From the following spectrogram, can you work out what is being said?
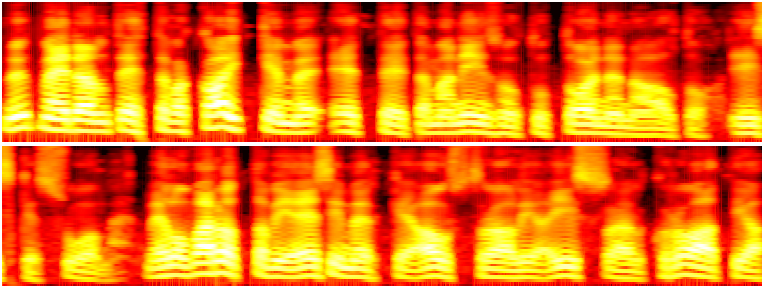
Nyt meidän on tehtävä kaikkemme, ettei tämä niin sanottu toinen aalto iske Suomeen. Meillä on varoittavia esimerkkejä Australia, Israel, Kroatia,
